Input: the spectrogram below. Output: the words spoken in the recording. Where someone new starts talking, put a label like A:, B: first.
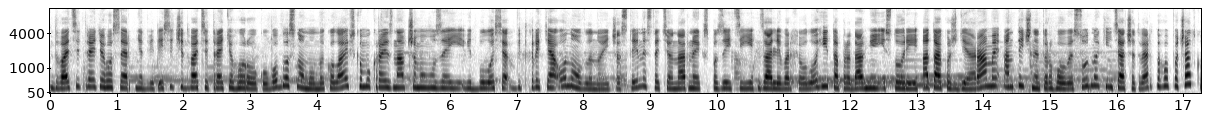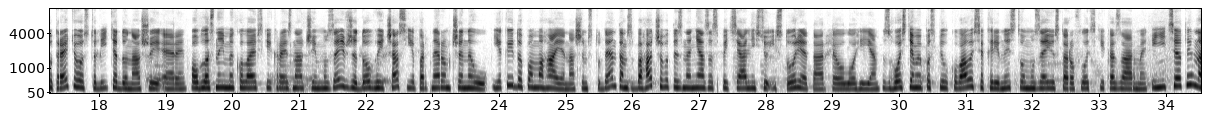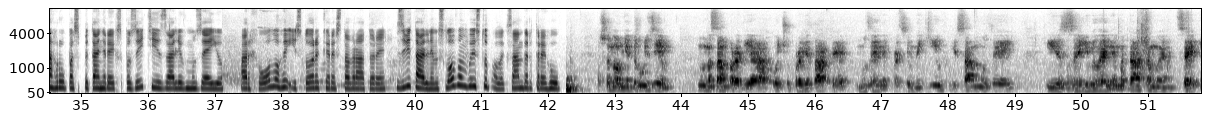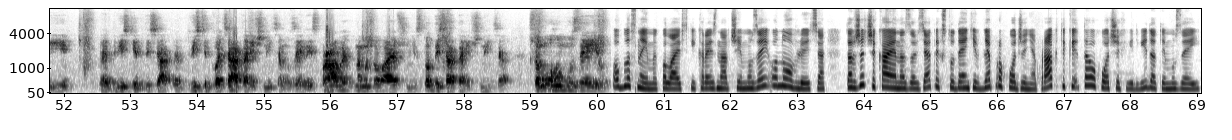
A: 23 серпня 2023 року в обласному Миколаївському краєзнавчому музеї відбулося відкриття оновленої частини стаціонарної експозиції залів археології та прадавньої історії, а також діарами античне торгове судно кінця 4-го, початку 3-го століття до нашої ери. Обласний Миколаївський краєзнавчий музей вже довгий час є партнером ЧНУ, який допомагає нашим студентам збагачувати знання за спеціальністю історія та археологія. З гостями поспілкувалося керівництво музею Старофлотські казарми, ініціативна група з питань реекспозиції залів музею, археологи, історики, реставратори. З вітальним словом виступ Олександр Трегуб.
B: Шановні друзі, ну насамперед я хочу привітати музейних працівників і сам музей із ювілейними датами. Це і е, 210, е, 220-та річниця музейної справи на Миколаївщині, 110-та річниця самого музею.
A: Обласний Миколаївський краєзнавчий музей оновлюється та вже чекає на завзятих студентів для проходження практики та охочих відвідати музей.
